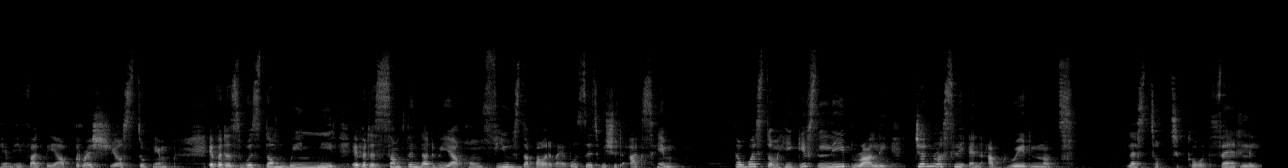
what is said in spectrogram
him. In fact, they are precious to him. If it is wisdom we need, if it is something that we are confused about, the Bible says we should ask him. The wisdom he gives liberally, generously, and upbraid not. Let's talk to God. Thirdly,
